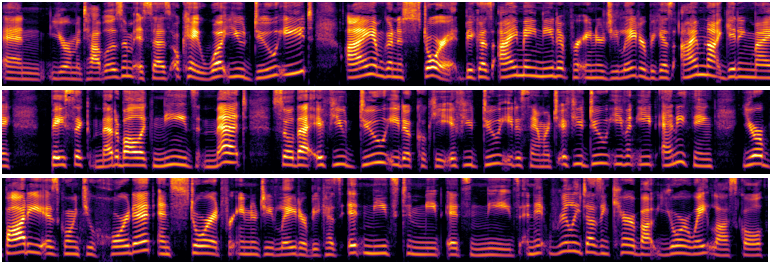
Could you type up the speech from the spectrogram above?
and your metabolism, it says, okay, what you do eat, I am going to store it because I may need it for energy later because I'm not getting my basic metabolic needs met so that if you do eat a cookie, if you do eat a sandwich, if you do even eat anything, your body is going to hoard it and store it for energy later because it needs to meet its needs. And it really doesn't care about your weight loss goal,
